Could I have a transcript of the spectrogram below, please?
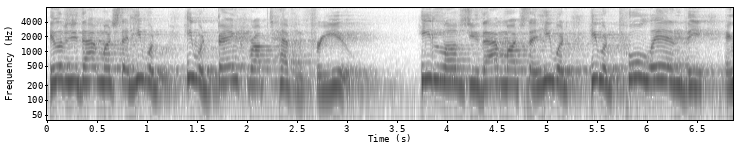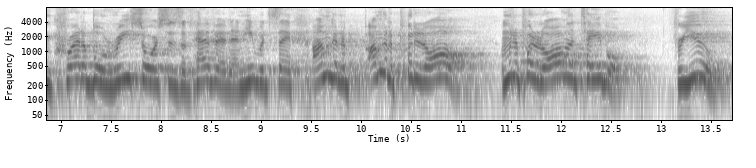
He loves you that much that He would, he would bankrupt heaven for you. He loves you that much that he would, he would pull in the incredible resources of heaven and he would say, I'm going to I'm going to put it all. I'm going to put it all on the table for you.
